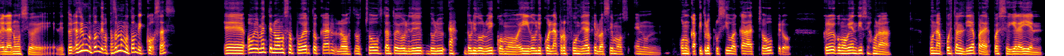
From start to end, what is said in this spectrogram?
el anuncio de, de Hace un montón de, pasando un montón de cosas. Eh, obviamente no vamos a poder tocar los, los shows tanto de WWE, ah, WWE, como AEW con la profundidad que lo hacemos en un, con un capítulo exclusivo a cada show, pero creo que como bien dices, es una, una apuesta al día para después seguir ahí en,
